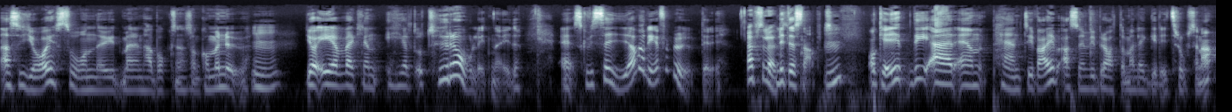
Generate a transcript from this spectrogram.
alltså jag är så nöjd med den här boxen som kommer nu. Jag är verkligen helt otroligt nöjd. Eh, ska vi säga vad det är för produkter i? Absolut. Lite snabbt. Okej, det är en panty vibe, alltså en vibrator man lägger i trosorna.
